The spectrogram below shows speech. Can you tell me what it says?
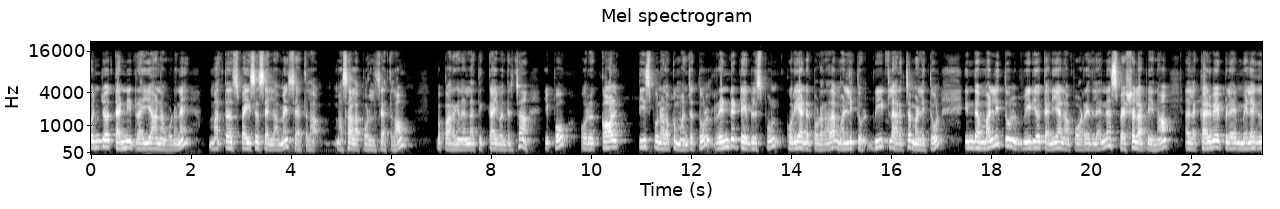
கொஞ்சம் தண்ணி ட்ரை ஆன உடனே மற்ற ஸ்பைசஸ் எல்லாமே சேர்த்தலாம். மசாலா பொருள் சேர்த்தலாம். இப்போ பாருங்கள் நல்லா திக்காய் வந்துருச்சா? இப்போது ஒரு கால் டீஸ்பூன் அளவுக்கு மஞ்சத்தூள் ரெண்டு டேபிள் ஸ்பூன் கொரியாண்டர் பவுடர் அதாவது மல்லித்தூள் வீட்டில் அரைச்ச மல்லித்தூள். இந்த மல்லித்தூள் வீடியோ தனியாக நான் போடுறேன். இதில் என்ன ஸ்பெஷல் அப்படின்னா அதில் கருவேப்பிலை மிளகு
